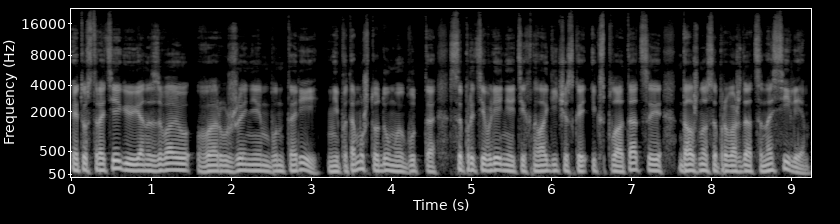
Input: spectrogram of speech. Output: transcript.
Эту стратегию я называю вооружением бунтарей, не потому что думаю, будто сопротивление технологической эксплуатации должно сопровождаться насилием,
